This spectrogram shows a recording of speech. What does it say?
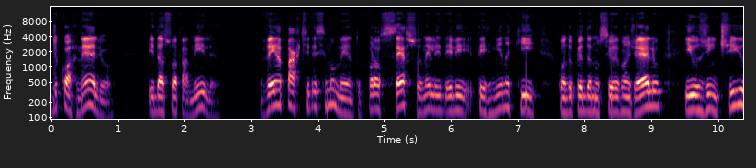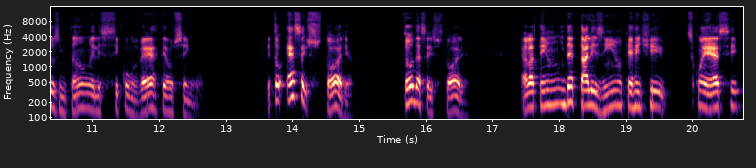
de Cornélio e da sua família vem a partir desse momento. O processo, né, ele, ele termina aqui, quando Pedro anuncia o evangelho e os gentios, então, eles se convertem ao Senhor. Então, essa história, toda essa história, ela tem um detalhezinho que a gente desconhece,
